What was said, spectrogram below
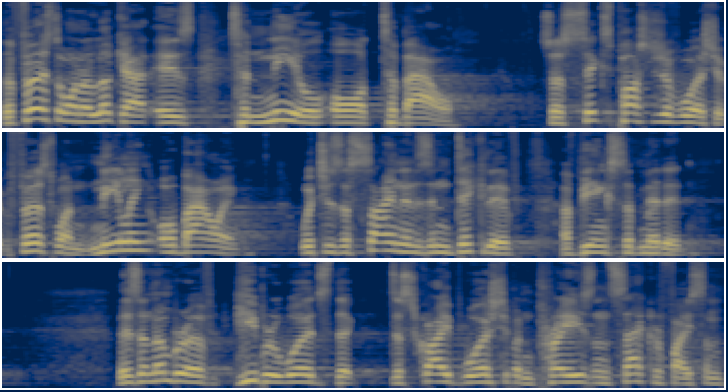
The first I want to look at is to kneel or to bow. So, six postures of worship. First one, kneeling or bowing, which is a sign and is indicative of being submitted. There's a number of Hebrew words that describe worship and praise and sacrifice, and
